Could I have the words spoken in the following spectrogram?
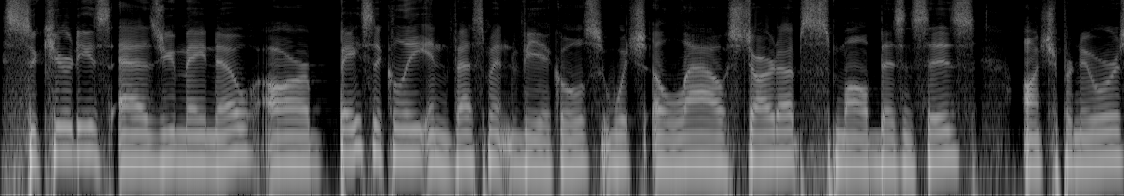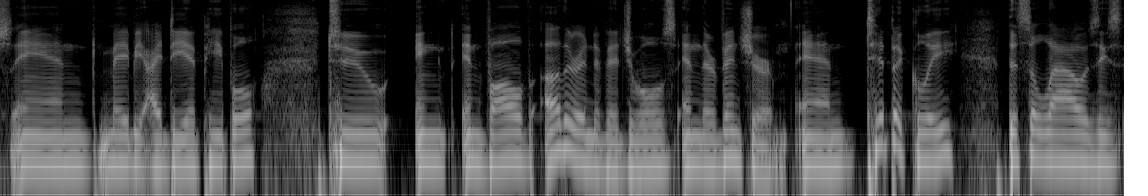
Securities, as you may know, are basically investment vehicles which allow startups, small businesses, entrepreneurs, and maybe idea people to in- involve other individuals in their venture. And typically, this allows these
